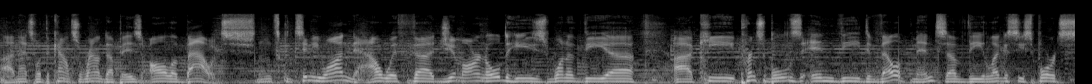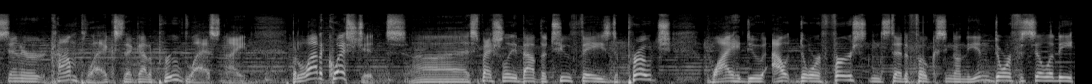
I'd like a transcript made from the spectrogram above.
Uh, and that's what the council roundup is all about. Let's continue on now with uh, Jim Arnold. He's one of the uh, uh, key principals in the development of the Legacy Sports Center complex that got approved last night. But a lot of questions, especially about the two phased approach. Why do outdoor first instead of focusing on the indoor? facility,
